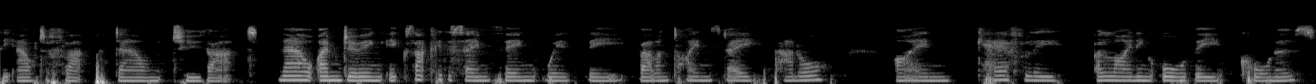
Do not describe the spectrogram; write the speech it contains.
the outer flap down to that. Now I'm doing exactly the same thing with the Valentine's Day panel. I'm carefully aligning all the corners,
